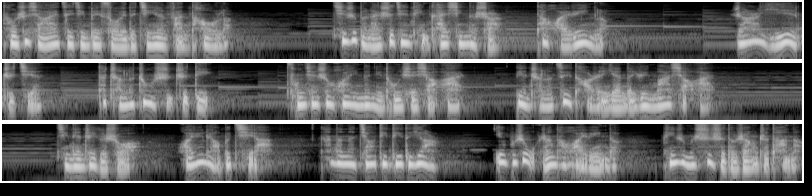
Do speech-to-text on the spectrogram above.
同事小爱最近被所谓的经验烦透了。其实本来是件挺开心的事儿，她怀孕了。然而一夜之间，她成了众矢之的。从前受欢迎的女同学小爱，变成了最讨人厌的孕妈小爱。今天这个说怀孕了不起啊，看她那娇滴滴的样儿，又不是我让她怀孕的，凭什么事事都让着她呢？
